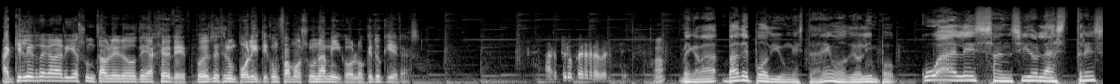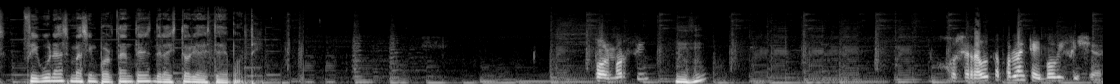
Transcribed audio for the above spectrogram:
¿A quién le regalarías un tablero de ajedrez? Puedes decir un político, un famoso, un amigo, lo que tú quieras. Arturo Pérez Reverte. Venga, va, va de podium esta, ¿eh? O de Olimpo. ¿Cuáles han sido las tres figuras más importantes de la historia de este deporte? Paul Murphy, José Raúl Capablanca y Bobby Fischer.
